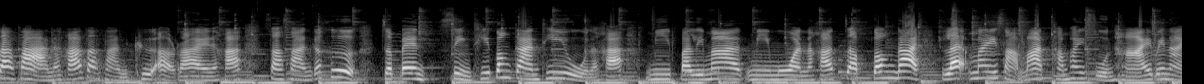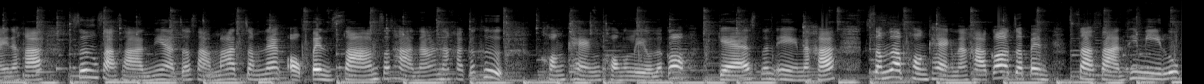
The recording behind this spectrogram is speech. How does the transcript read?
สสารนะคะสสารคืออะไรนะคะสสารก็คือจะเป็นสิ่งที่ต้องการที่อยู่นะคะ มีปริมาตรมีมวลนะคะ จับต้องได้และไม่สามารถทำให้สูญหายไปไหนนะคะซึ่งสสารเนี่ยจะสามารถจำแนกออกเป็น 3 สถานะนะคะ ก็คือของแข็งของเหลว แล้วก็แก๊สนั่นเองนะคะสำหรับของแข็งนะคะก็จะเป็นสสารที่มีรูป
